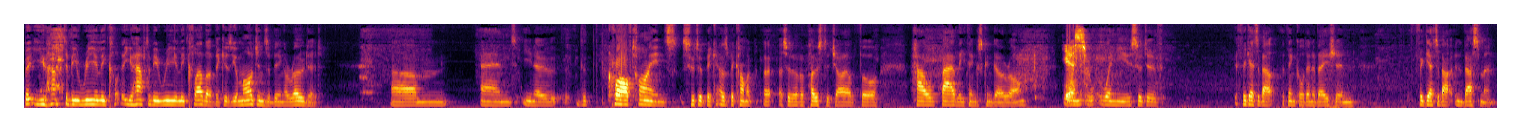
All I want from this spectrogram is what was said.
but you have to be really cl- you have to be really clever because your margins are being eroded. Um, and you know the Kraft Heinz sort of bec- has become a, a, a, sort of a poster child for how badly things can go wrong. Yes, when, when you sort of forget about the thing called innovation, forget about investment,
